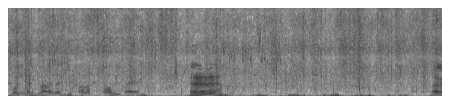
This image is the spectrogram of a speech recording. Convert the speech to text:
கொடி மடிக்கு வளர்ந்து கலப்பா வீட்டாய ஆ? ஆக?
